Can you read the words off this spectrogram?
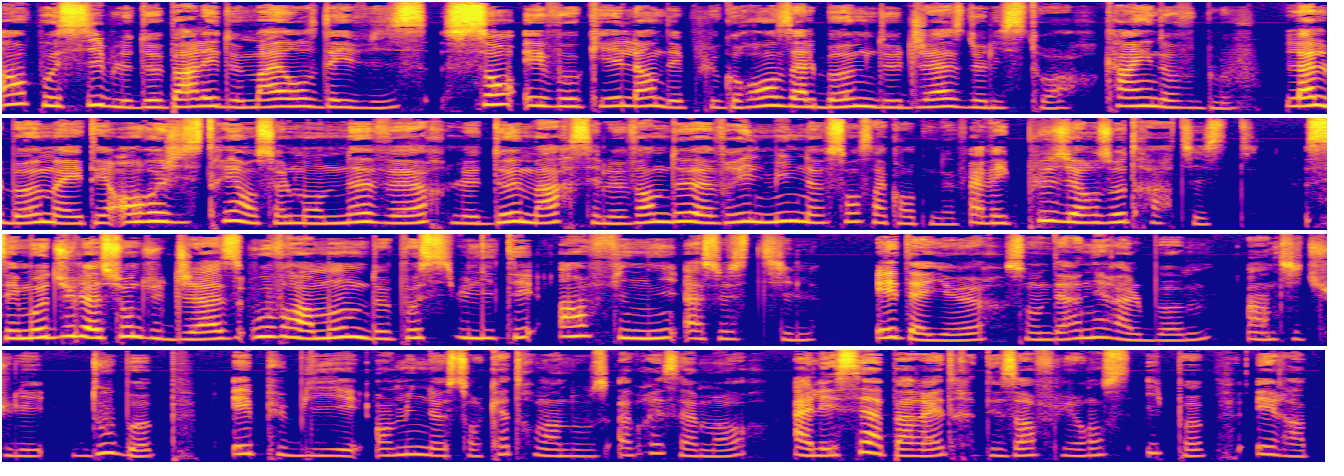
Impossible de parler de Miles Davis sans évoquer l'un des plus grands albums de jazz de l'histoire, Kind of Blue. L'album a été enregistré en seulement 9 heures le 2 mars et le 22 avril 1959, avec plusieurs autres artistes. Ces modulations du jazz ouvrent un monde de possibilités infinies à ce style. Et d'ailleurs, son dernier album, intitulé Doobop, et publié en 1992 après sa mort, a laissé apparaître des influences hip-hop et rap.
